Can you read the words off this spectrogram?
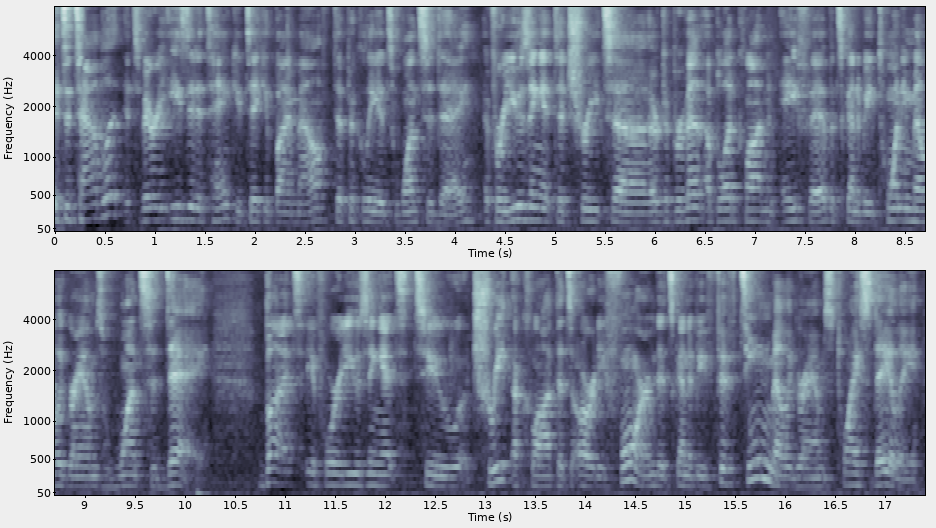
It's a tablet. It's very easy to take. You take it by mouth. Typically, it's once a day. If we're using it to treat uh, or to prevent a blood clot in an AFib, it's going to be 20 milligrams once a day. But if we're using it to treat a clot that's already formed, it's going to be 15 milligrams twice daily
